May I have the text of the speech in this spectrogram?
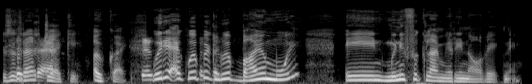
Is dit reg Jackie? OK. Hoorie, ek hoop dit loop baie mooi en moenie verklei meer die naweek nie.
